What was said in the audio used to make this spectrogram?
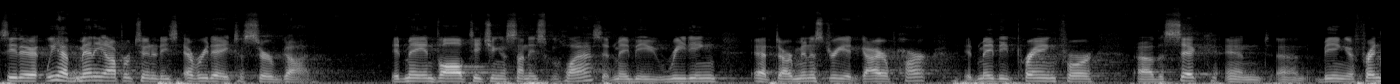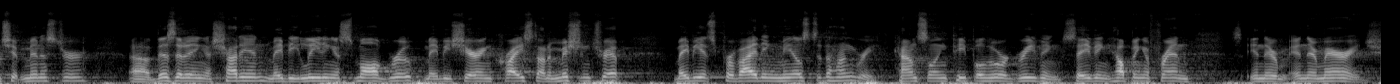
See, there, we have many opportunities every day to serve God. It may involve teaching a Sunday school class, it may be reading at our ministry at Geyer Park, it may be praying for uh, the sick and uh, being a friendship minister, uh, visiting a shut in, maybe leading a small group, maybe sharing Christ on a mission trip. Maybe it's providing meals to the hungry, counseling people who are grieving, saving, helping a friend in their, in their marriage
